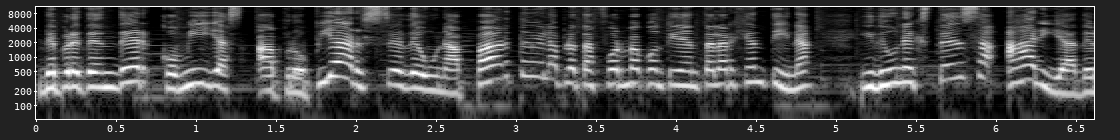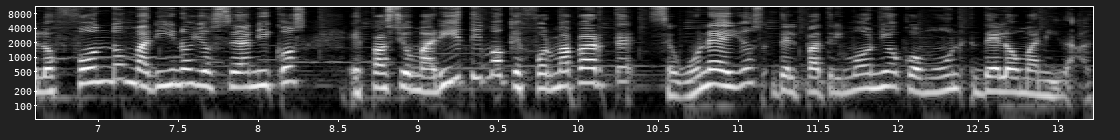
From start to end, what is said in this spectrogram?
de pretender, comillas, apropiarse de una parte de la plataforma continental argentina y de una extensa área de los fondos marinos y oceánicos, espacio marítimo que forma parte, según ellos, del patrimonio común de la humanidad.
